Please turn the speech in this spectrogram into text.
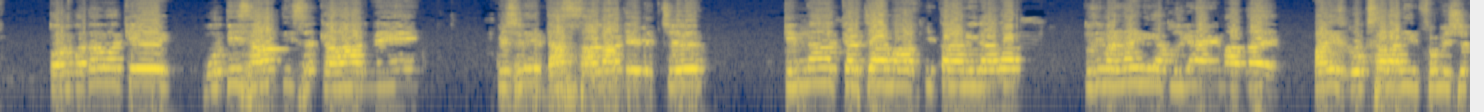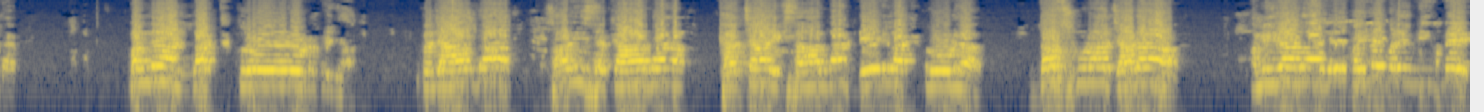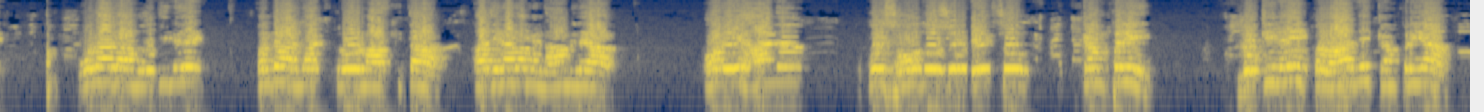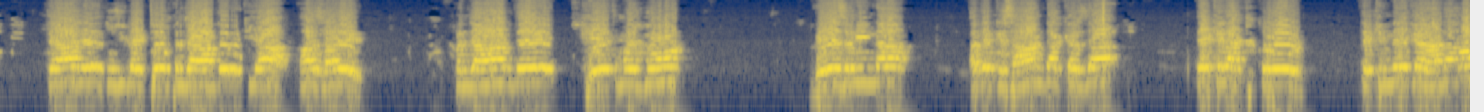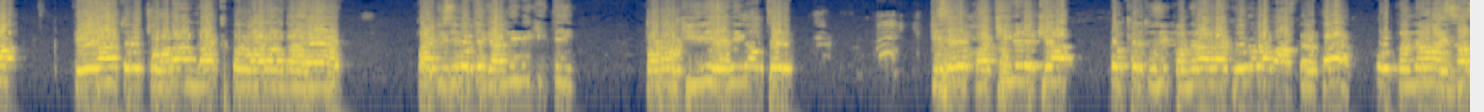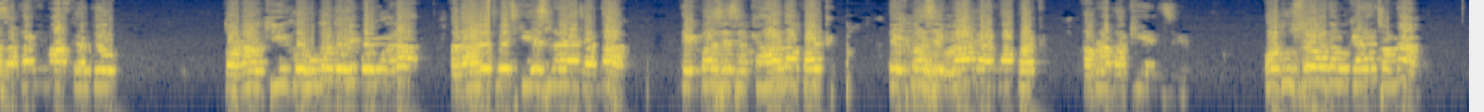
ਤੁਹਾਨੂੰ ਪਤਾ ਵਾ ਕਿ ਮੋਦੀ ਸਾਹਿਬ ਦੀ ਸਰਕਾਰ ਨੇ ਪਿਛਲੇ 10 ਸਾਲਾਂ ਦੇ ਵਿੱਚ ਕਿੰਨਾ ਕਰਜ਼ਾ ਮਾਫ ਕੀਤਾ ਅਮੀਰਾਂ ਦਾ। ਤੁਸੀਂ ਮੰਨਣਾ ਹੀ ਨਹੀਂਗਾ ਤੁਸੀਂ ਕਹਿਣਾ ਇਹ ਮਾਰਦਾ ਹੈ। ਪਰ ਇਸ ਲੋਕ ਸਭਾ ਦੀ ਇਨਫੋਰਮੇਸ਼ਨ ਹੈ। 15 ਲੱਖ ਕਰੋੜ ਰੁਪਇਆ ਪੰਜਾਬ ਦਾ, ਸਾਰੀ ਸਰਕਾਰ ਦਾ ਖਰਚਾ ਇੱਕ ਸਾਲ ਦਾ 1.5 ਲੱਖ ਕਰੋੜ ਹੈ 10 ਗੁਣਾ ਜ਼ਿਆਦਾ। ਅਮੀਰਾਂ ਦਾ ਜਿਹੜੇ ਪਹਿਲਾਂ ਹੀ ਬੜੇ ਅਮੀਰ ਨੇ, ਉਹਨਾਂ ਦਾ ਮੋਦੀ ਨੇ 15 ਲੱਖ ਕਰੋੜ ਮਾਫ ਕੀਤਾ। ਅੱਜ ਇਹਨਾਂ ਦਾ ਮੈਂ ਨਾਮ ਲਿਆ। ਔਰ ਇਹ ਹਨ ਕੋਈ 100 200 150 ਕੰਪਨੀ। ਲੋਕੀ ਨਹੀਂ, ਪਰਿਵਾਰ ਨਹੀਂ, ਕੰਪਨੀਆਂ। ਤੇ ਆ ਜਿਹੜੇ ਤੁਸੀਂ ਬੈਠੇ ਹੋ ਪੰਜਾਬ ਦੇ ਲੋਕੀਆ ਆ ਸਾਰੇ। ਪੰਜਾਬ ਦੇ ਖੇਤ ਮਜ਼ਦੂਰ ਬੇਜ਼ਮੀਨਾਂ ਅਤੇ ਕਿਸਾਨ ਦਾ ਕਰਜ਼ਾ 1 ਲੱਖ ਕਰੋੜ। ਤੇ ਕਿੰਨੇ ਘਰਾਂ ਦਾ ਵਾ? 13 ਤੋਂ 14 ਲੱਖ ਪਰਿਵਾਰਾਂ ਦਾ ਹੈ। ਪਰ ਕਿਸੇ ਨੇ ਉੱਥੇ ਗੱਲ ਹੀ ਨਹੀਂ ਕੀਤੀ। ਤੁਹਾਡਾ ਵਕੀਲ ਹੀ ਹੈ ਨਹੀਂਗਾ ਉੱਥੇ। ਕਿਸੇ ਨੇ ਪੱਖ ਹੀ ਨਹੀਂ ਰੱਖਿਆ। ਉੱਥੇ ਤੁਸੀਂ 15 ਲੱਖ ਉਹਨਾਂ ਦਾ ਮਾਫ ਕਰਤਾ। ਉਹ 15ਵਾਂ ਹਿੱਸਾ ਸਾਡਾ ਵੀ ਮਾਫ ਕਰ ਦਿਓ। ਤੁਹਾਡਾ ਵਕੀਲ ਕੋ ਹੋਊਗਾ ਤਾਂ ਉਹੀ ਬੋਲੂਗਾ ਨਾ। ਅਦਾਲਤ ਵਿੱਚ ਕੇਸ ਲੜਾਇਆ ਜਾਂਦਾ। ਇੱਕ ਪਾਸੇ ਸਰਕਾਰ ਦਾ ਪੱਖ ਇੱਕ ਪਾਸੇ ਗੁਨਾਹਗਾਰ ਕਰਨਾ ਪੱਖ, ਆਪਣਾ ਬਾਕੀ ਹੈ ਨਹੀਂ ਸੀ ਔਰ ਦੂਸਰਾ ਮੈਂ ਤੁਹਾਨੂੰ ਕਹਿਣਾ ਚਾਹੁੰਦਾ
